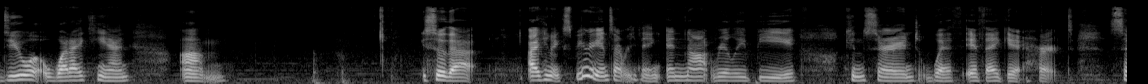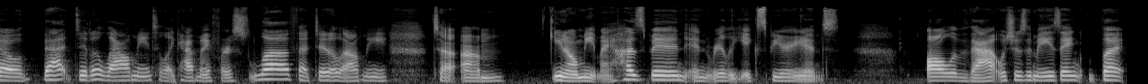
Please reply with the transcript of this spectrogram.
do what I can um, so that I can experience everything and not really be concerned with if I get hurt. So that did allow me to like have my first love. That did allow me to um you know meet my husband and really experience all of that, which was amazing, but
